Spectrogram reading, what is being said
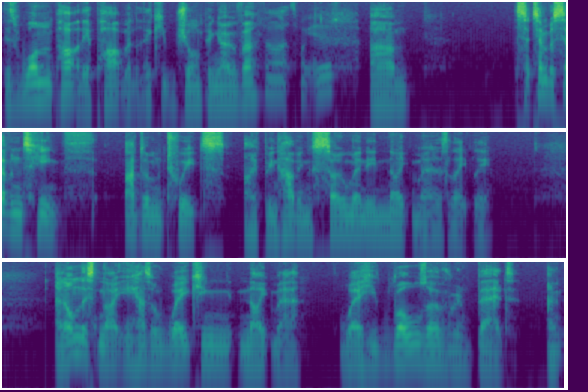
There's one part of the apartment that they keep jumping over. Oh, that's weird. September 17th, Adam tweets, I've been having so many nightmares lately. And on this night, he has a waking nightmare where he rolls over in bed and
